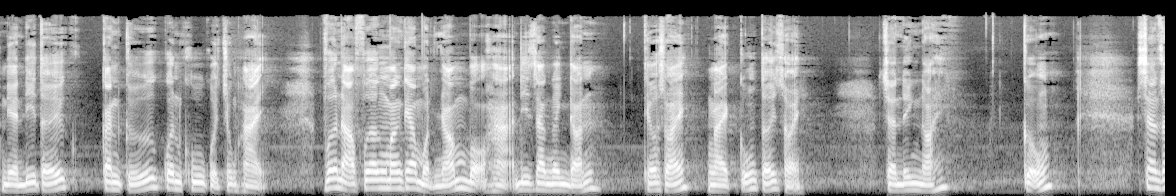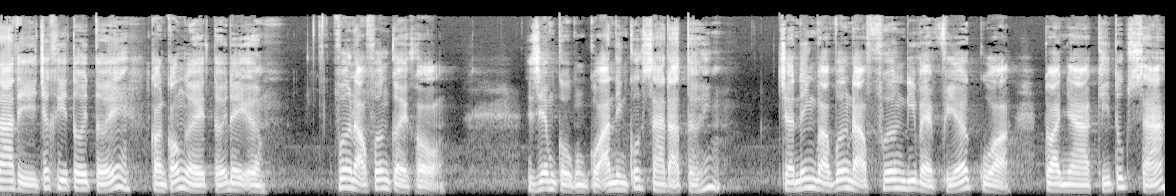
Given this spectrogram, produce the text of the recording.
liền đi tới căn cứ quân khu của Trung Hải. Vương Đạo Phương mang theo một nhóm bộ hạ đi ra nghênh đón. Thiếu soái, ngài cũng tới rồi. Trần Ninh nói, Cũng. Xem ra thì trước khi tôi tới, Còn có người tới đây ư? Vương Đạo Phương cười khổ, Diêm cục của an ninh quốc gia đã tới. Trần Ninh và Vương Đạo Phương đi về phía của tòa nhà ký túc xá,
